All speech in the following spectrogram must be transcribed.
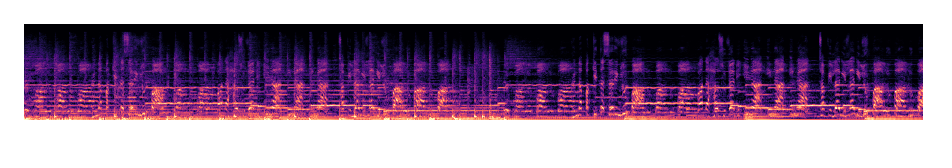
sering lupa? Lupa, lupa Padahal sudah diingat, ingat, ingat Tapi lagi-lagi lupa, lupa, lupa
